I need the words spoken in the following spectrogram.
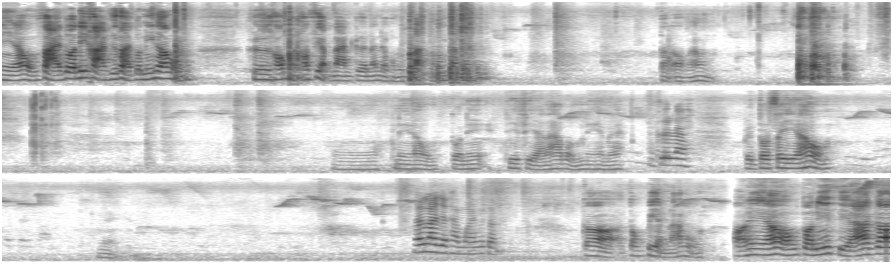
นี่นะครับผมสายตัวที่ขาดคือสายตัวนี้ครับผม คือเขาเหมือนเขาเสียบนานเกินนะเดี๋ยวผมจะตัดตรงนี้ตัดตัดออกนะครับผมโอ้นี่นะครับผมตัวนี้ที่เสียนะครับผมนี่เห็นไหมคืออะไรเป็นตัวซีนะครับผมนี่แล้วเราจะทำไงไปก่อนก็ต้องเปลี่ยนนะครับผม อ๋อนี่นะครับผมตัวนี้เสียก็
